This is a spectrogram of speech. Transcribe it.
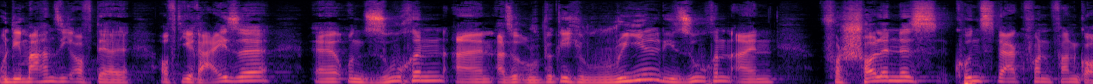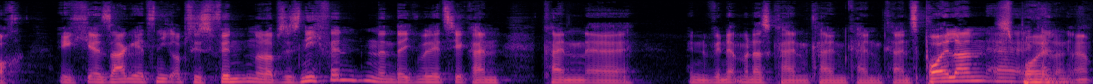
Und die machen sich auf der auf die Reise äh, und suchen ein, also wirklich real, die suchen ein verschollenes Kunstwerk von Van Gogh. Ich äh, sage jetzt nicht, ob sie es finden oder ob sie es nicht finden, denn ich will jetzt hier kein kein äh, wie, nennt man das kein kein kein kein Spoilern. Äh, Spoilern, kein,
